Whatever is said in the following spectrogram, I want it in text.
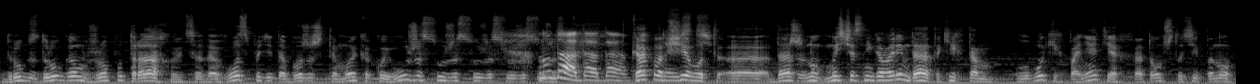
друг с другом в жопу трахаются. Да господи, да боже ж ты мой, какой ужас, ужас, ужас, ужас, ну ужас. Ну да, да, да. Как вообще есть... вот э, даже, ну, мы сейчас не говорим, да, о таких там глубоких понятиях, о том, что типа, ну,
